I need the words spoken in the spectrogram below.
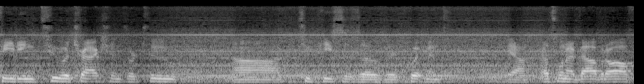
feeding two attractions or two uh, two pieces of equipment. Yeah, that's when I valve it off.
